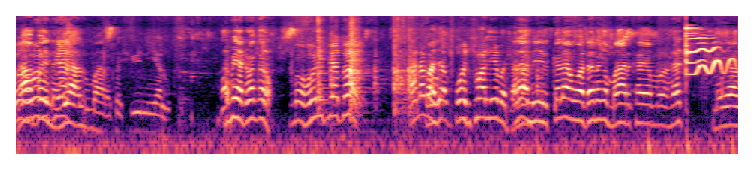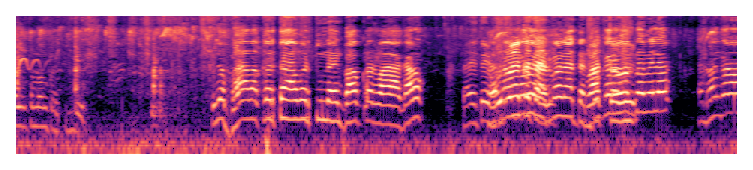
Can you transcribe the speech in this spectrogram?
ના ભાઈ નહીં આલુ મારે કશું નહીં આલુ તમે એડવાન્સ કરો. બહુ રૂપિયા થાય અને બધા પોંચો લે અરે બધા કલા વાઠા ને માર ખાય હમણાં હેટ નહીં આલુ તો મને કશું દે તું ભાવ કરતા આવડતું નહીં ભાવ કરવા ગારો તારે તો એવું જ હોય કે તારે એડવાન્સ આ ધંધો વાત કરો. કરવી. તમે લે. કરો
